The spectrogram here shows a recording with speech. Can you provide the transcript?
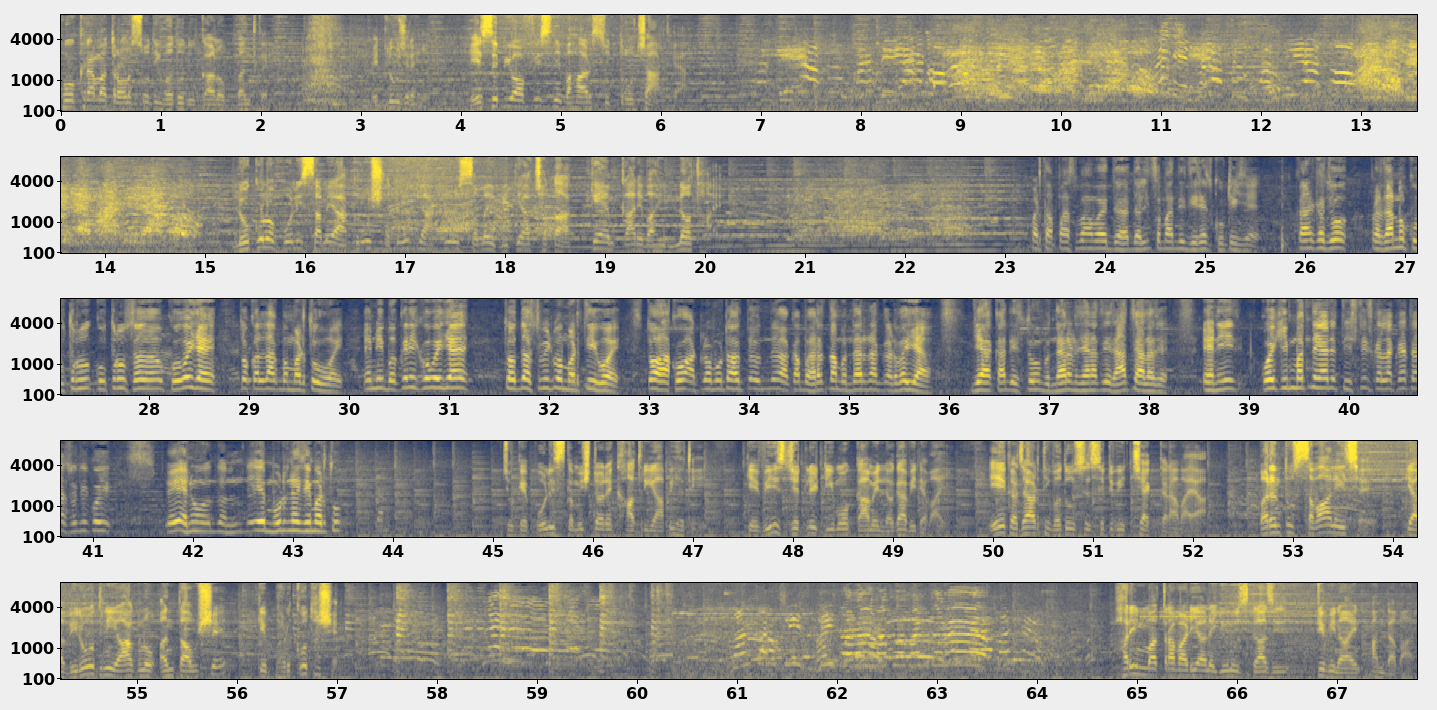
ખોખરામાં ત્રણસોથી વધુ દુકાનો બંધ કરી. એટલું જ નહીં એસીપી ઓફિસની બહાર સૂત્રોચ્ચાર થયા. લોકોનો પોલીસ સામે આક્રોશ હતો કે આટલો સમય વીત્યા છતાં કેમ કાર્યવાહી ન થાય? પણ તપાસમાં હવે દલિત સમાજની ધીરજ ખૂટી છે. કારણ કે જો પ્રધાનનું કૂતરું કૂતરું ખોવાઈ જાય તો કલાકમાં મળતું હોય. એમની બકરી ખોવાઈ જાય તો દસ મિનિટમાં મળતી હોય. તો આખો આટલો મોટા આખા ભારતના બંધારણના ઘડવૈયા જે આખા દેશનું બંધારણ જેનાથી રાત ચાલે છે. એની કોઈ કિંમત નહીં. આજે ત્રીસ ત્રીસ કલાક ત્યાં સુધી કોઈ એનું, એ મૂળ નથી મળતું. જોકે પોલીસ કમિશનરે ખાતરી આપી હતી કે વીસ જેટલી ટીમો કામે લગાવી દેવાય એક હજારથી વધુ સીસીટીવી ચેક કરાવાયા. પરંતુ સવાલ એ છે કે આ વિરોધની આગનો અંત આવશે કે ભડકો થશે? હરીન માત્રાવાડિયા અને યુનુસ ગાઝી ટીવી નાઇન, અમદાવાદ.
